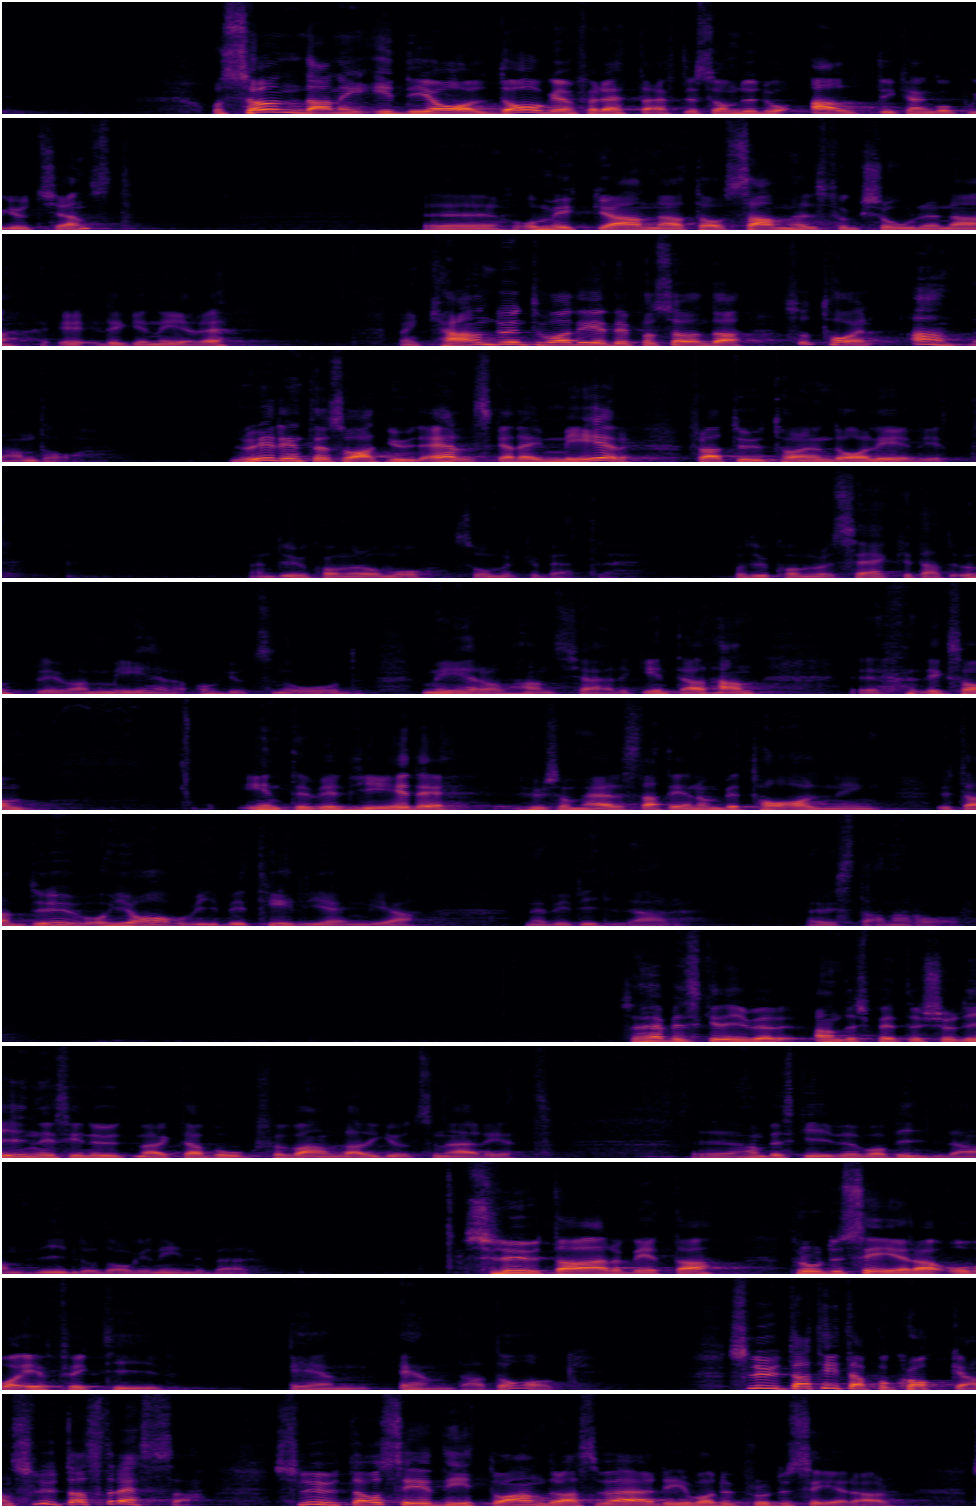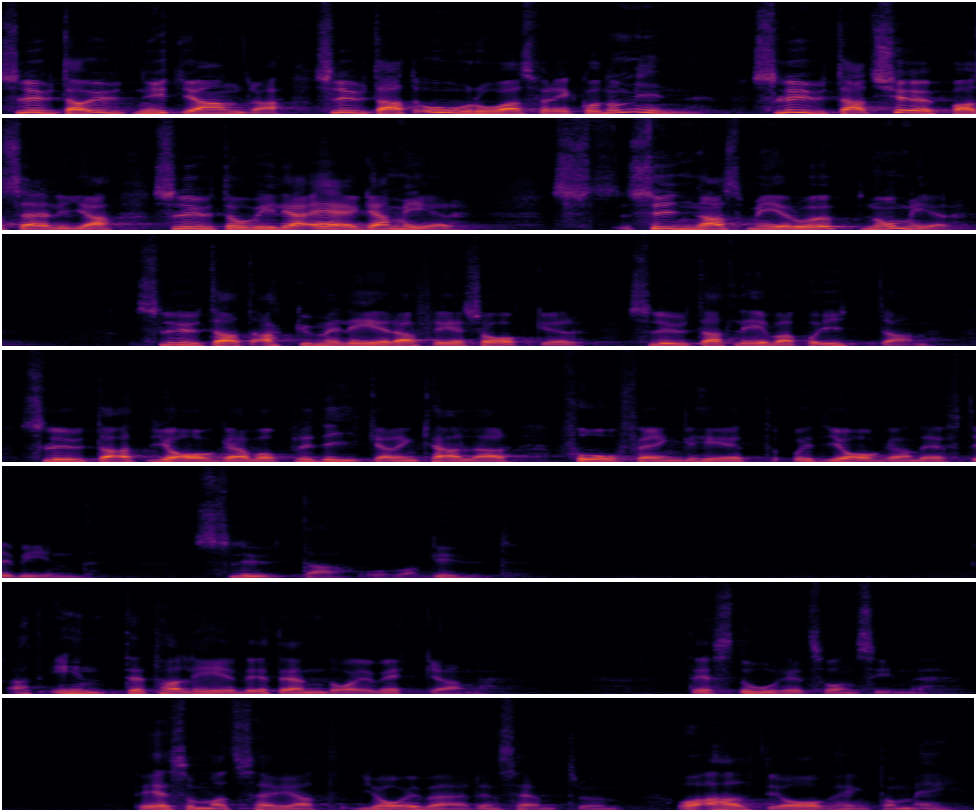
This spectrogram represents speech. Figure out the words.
Och Söndagen är idealdagen för detta eftersom du då alltid kan gå på gudstjänst. Eh, och mycket annat av samhällsfunktionerna ligger nere. Men kan du inte vara ledig på söndag, så ta en annan dag. Nu är det inte så att Gud älskar dig mer för att du tar en dag ledigt. Men du kommer att må så mycket bättre. Och du kommer säkert att uppleva mer av Guds nåd, mer av hans kärlek. Inte att han eh, liksom inte vill ge det hur som helst, att det är någon betalning. Utan du och jag, vi blir tillgängliga när vi vilar, när vi stannar av. Så här beskriver Anders Petter Sjödin i sin utmärkta bok Förvandlad i Guds närhet. Eh, han beskriver vad vilan, vilodagen innebär. Sluta arbeta, producera och vara effektiv en enda dag. Sluta titta på klockan, sluta stressa. Sluta att se ditt och andras värde i vad du producerar. Sluta att utnyttja andra. Sluta att oroas för ekonomin. Sluta att köpa och sälja. Sluta att vilja äga mer synas mer och uppnå mer. Sluta att ackumulera fler saker, sluta att leva på ytan. Sluta att jaga vad predikaren kallar fåfänglighet och ett jagande efter vind. Sluta att vara Gud. Att inte ta ledigt en dag i veckan, det är storhetsvansinne. Det är som att säga att jag är världens centrum och allt är avhängt av mig.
